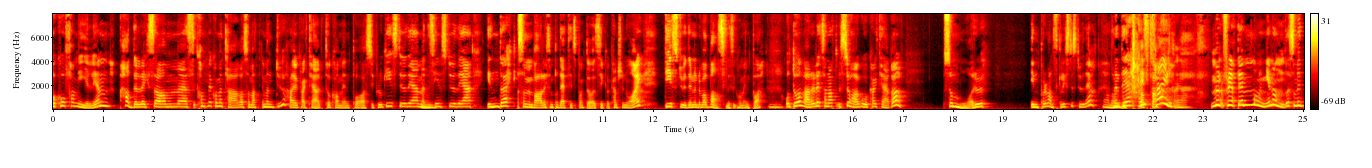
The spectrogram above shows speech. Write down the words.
Og hvor familien hadde liksom eh, kommet med kommentarer som at men du har jo karakter til å komme inn på psykologistudiet, medisinstudiet, Induc, som var liksom på det tidspunktet, og sikkert kanskje nå òg, de studiene det var vanskeligst å komme inn på. Og da var det litt sånn at hvis du har gode karakterer, så må du inn på det vanskeligste studiet. Ja, det Men det er helt feil. Ja. Men fordi det er mange andre som er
